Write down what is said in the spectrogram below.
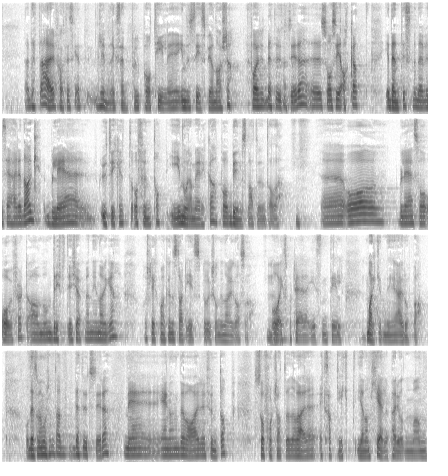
Dette er faktisk et glimrende eksempel på tidlig industrispionasje. For dette utstyret, eh, så å si akkurat identisk med det vi ser her i dag, ble utviklet og funnet opp i Nord-Amerika på begynnelsen av 1800-tallet. Eh, Og ble så overført av noen driftige kjøpmenn i Norge, og slik man kunne starte isproduksjon i Norge også. Og eksportere isen til markedene i Europa. Og det som er morsomt, er at dette utstyret, med en gang det var funnet opp, så fortsatte det å være eksakt likt gjennom hele perioden man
